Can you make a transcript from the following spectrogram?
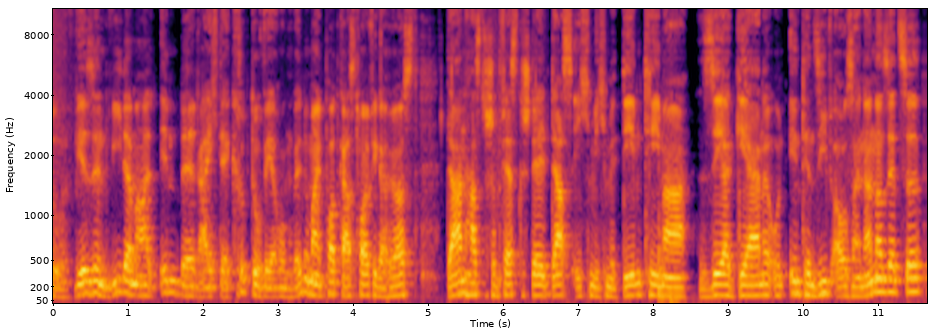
Also, wir sind wieder mal im Bereich der Kryptowährung. Wenn du meinen Podcast häufiger hörst, dann hast du schon festgestellt, dass ich mich mit dem Thema sehr gerne und intensiv auseinandersetze.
